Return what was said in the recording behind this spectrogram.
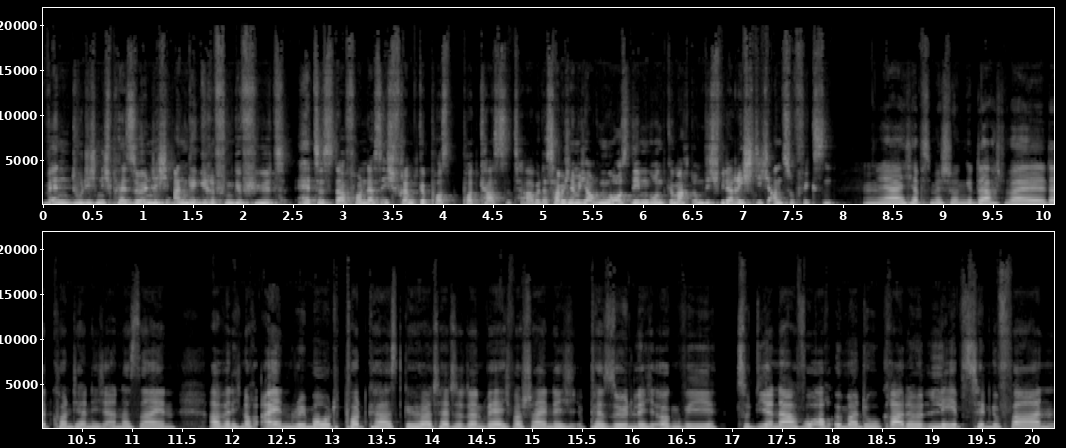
wenn du dich nicht persönlich angegriffen gefühlt hättest davon, dass ich fremdgepodcastet habe. Das habe ich nämlich auch nur aus dem Grund gemacht, um dich wieder richtig anzufixen. Ja, ich habe es mir schon gedacht, weil das konnte ja nicht anders sein. Aber wenn ich noch einen Remote-Podcast gehört hätte, dann wäre ich wahrscheinlich persönlich irgendwie zu dir nach, wo auch immer du gerade lebst, hingefahren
